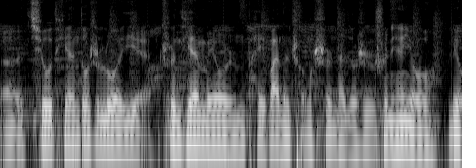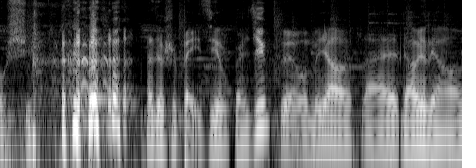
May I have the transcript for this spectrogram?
呃，秋天都是落叶，春天没有人陪伴的城市，那就是春天有柳絮。那就是北京。北京。对，我们要来聊一聊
